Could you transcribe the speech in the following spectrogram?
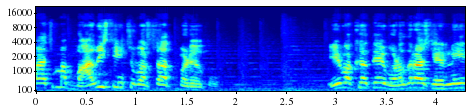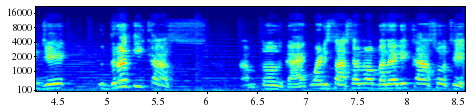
પાંચમાં બાવીસ ઇંચ વરસાદ પડ્યો હતો. એ વખતે વડોદરા શહેરની જે કુદરતી કાંસ આમ તો ગાયકવાડી શાસનમાં બનેલી કાંસો છે.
